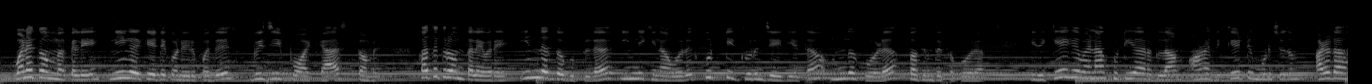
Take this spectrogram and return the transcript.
வணக்கம் மக்களே நீங்கள் கேட்டுக்கொண்டிருப்பது விஜி பாட்காஸ்ட் தமிழ். கத்துக்கிறோம் தலைவரே இந்த தொகுப்பில் இன்னைக்கு நான் ஒரு குட்டி குறுஞ்செய்தியை தான் உங்கள் கூட பகிர்ந்துக்க போகிறேன் இது கேட்க வேணா குட்டியாக இருக்கலாம் ஆனால் இது கேட்டு முடிச்சதும் அடடா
